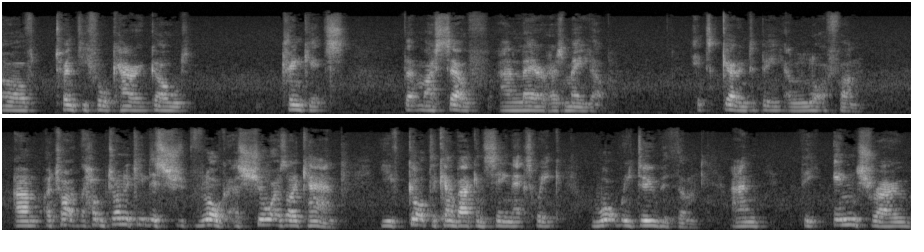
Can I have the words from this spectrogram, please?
of 24 karat gold trinkets that myself and Leia has made up. It's going to be a lot of fun. Um, I try, I'm trying to keep this vlog as short as I can. You've got to come back and see next week what we do with them. And the intro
